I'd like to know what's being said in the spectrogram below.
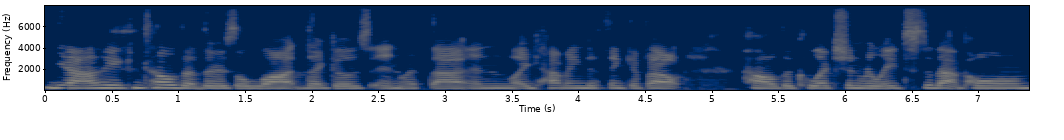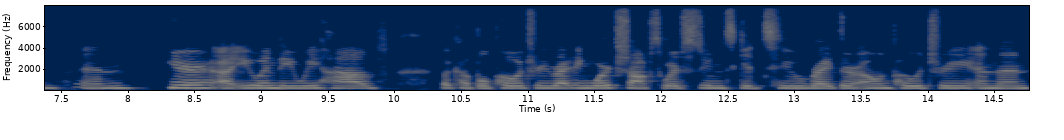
Yeah, you can tell that there's a lot that goes in with that, and like having to think about how the collection relates to that poem. And here at UIndy, we have a couple poetry writing workshops where students get to write their own poetry and then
